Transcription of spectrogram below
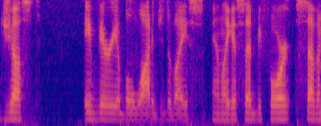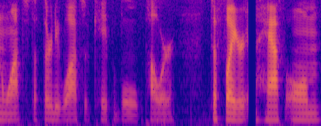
just a variable wattage device. And like I said before, 7 watts to 30 watts of capable power to fire a half ohm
